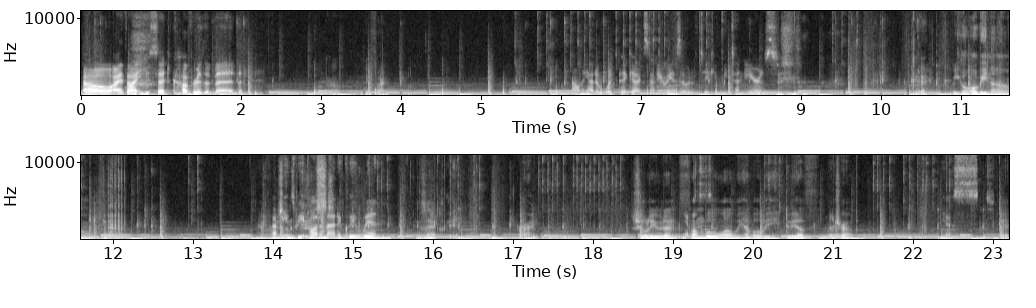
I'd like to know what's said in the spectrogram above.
Oh, I thought you said cover the bed. You're fine. I only had a wood pickaxe anyways, it would have taken me 10 years. Okay, we got Obby now. That means we pissed. automatically win. Exactly. Surely we don't Yes. fumble while we have Obby. Do we have a trap? Yes. Okay,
